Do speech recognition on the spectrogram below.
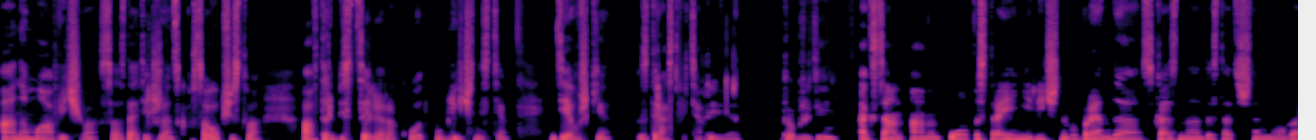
Анна Мавричева, создатель женского сообщества, автор бестселлера «Код публичности». Девушки, здравствуйте. Привет. Добрый день. Оксан, Анна, о построении личного бренда сказано достаточно много.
